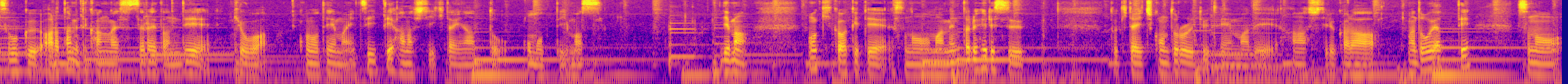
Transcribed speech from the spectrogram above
すごく改めて考えさせられたんで今日はこのテーマについて話していきたいなと思っています。でまあ大きく分けてその、まあ、メンタルヘルスと期待値コントロールというテーマで話してるから、まあ、どうやってその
